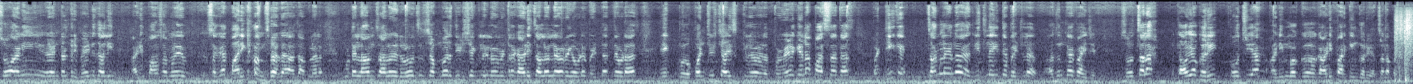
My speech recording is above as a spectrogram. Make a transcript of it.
सो आणि रेंटल ट्रिप एंड झाली. आणि पावसामुळे सगळ्यात भारी काम झालं आज आपल्याला. कुठे लांब चालवलं रोज शंभर दीडशे किलोमीटर गाडी चालवल्यावर एवढे भेटतात तेवढा आज. एक पंचवीस चाळीस किलो वेळ गेला पाच सहा तास पण ठीक आहे. चांगलं आहे ना इथलं इथे भेटलं. अजून काय पाहिजे? सो चला जाऊया घरी पोहोचूया आणि मग गाडी पार्किंग करूया. चला पाहिजे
